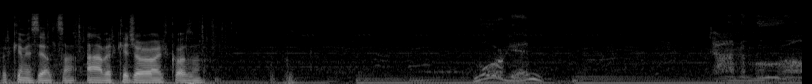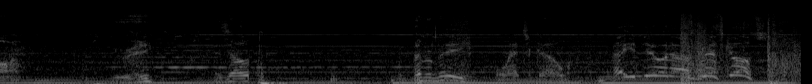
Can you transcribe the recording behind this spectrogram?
Perché mi si alza? Ah, perché c'aveva il coso. Morgan? All ever be? Let's go. How you doing, uh, O'Driscolls? It's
